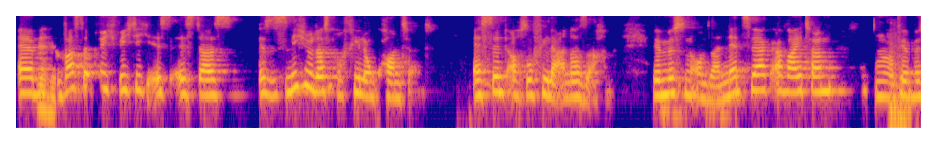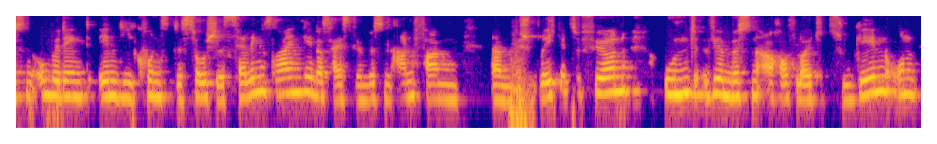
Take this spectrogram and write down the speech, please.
Ähm, mhm. Was natürlich wichtig ist, ist, dass es ist nicht nur das Profil und Content. Es sind auch so viele andere Sachen. Wir müssen unser Netzwerk erweitern. Wir müssen unbedingt in die Kunst des Social Sellings reingehen. Das heißt, wir müssen anfangen, ähm, Gespräche zu führen und wir müssen auch auf Leute zugehen und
